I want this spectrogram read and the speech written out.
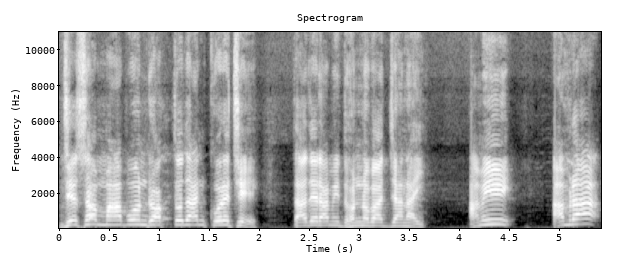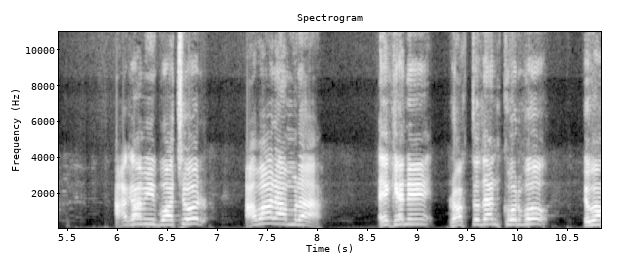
যেসব মা বোন রক্তদান করেছে, তাদের আমি ধন্যবাদ জানাই। আমি, আমরা আগামী বছর আবার আমরা এখানে রক্তদান করব এবং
